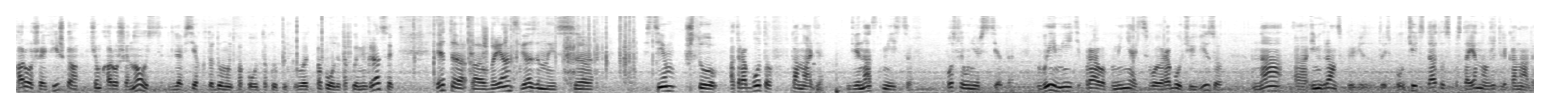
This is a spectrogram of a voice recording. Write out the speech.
хорошая фишка, в чем хорошая новость для всех, кто думает по поводу такой, по поводу такой миграции, это э, вариант, связанный с, с тем, что отработав в Канаде 12 месяцев после университета, вы имеете право поменять свою рабочую визу на э, иммигрантскую визу, то есть получить статус постоянного жителя Канады.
